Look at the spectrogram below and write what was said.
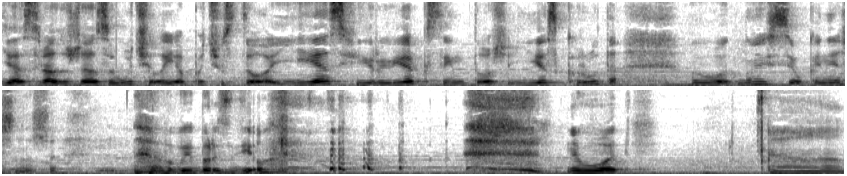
я сразу же озвучила, я почувствовала, yes, фейерверк, сын тоже, yes, круто. Вот, ну и все, конечно же, выбор сделан. Вот. А,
